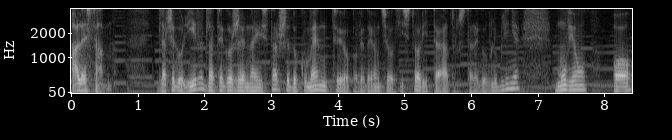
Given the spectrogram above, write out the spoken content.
Ale sam. Dlaczego Lir? Dlatego, że najstarsze dokumenty opowiadające o historii Teatru Starego w Lublinie mówią o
